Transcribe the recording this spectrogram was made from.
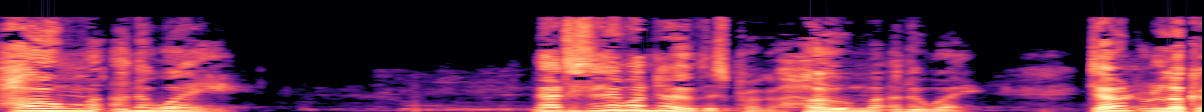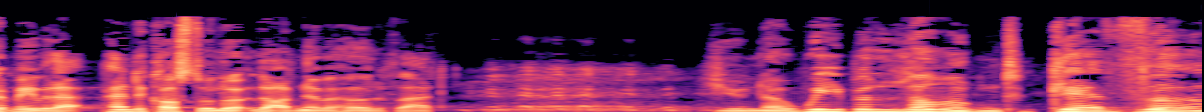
Home and Away. Now, does anyone know this program? Home and Away. Don't look at me with that Pentecostal look. I've never heard of that. you know we belong together.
